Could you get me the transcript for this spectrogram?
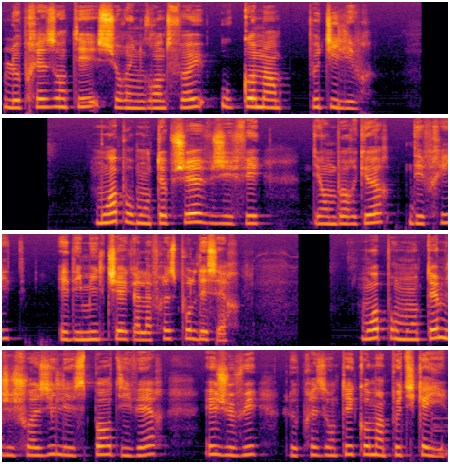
le présenter sur une grande feuille ou comme un petit livre. Moi, pour mon top chef, j'ai fait des hamburgers, des frites et des milkshakes à la fraise pour le dessert. Moi, pour mon thème, j'ai choisi les sports d'hiver et je vais le présenter comme un petit cahier.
